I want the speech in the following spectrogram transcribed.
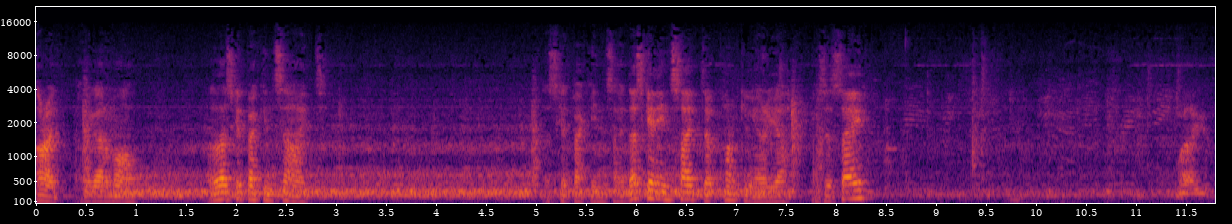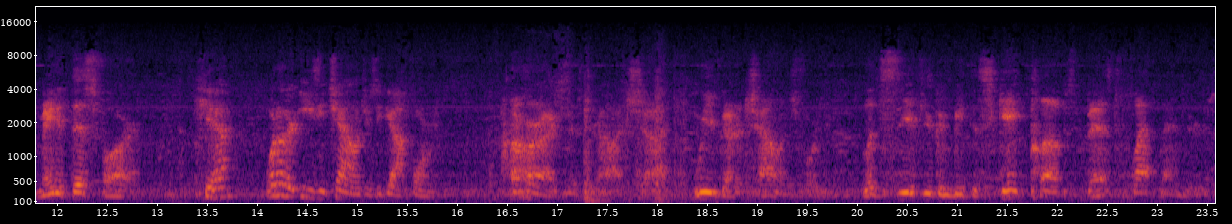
Alright, I got them all. Well, let's get back inside. Let's get back inside. Let's get inside the parking area, as I say. Well, you've made it this far. Yeah? What other easy challenges you got for me? All right, Mr. Hotshot. We've got a challenge for you. Let's see if you can beat the skate club's best flatlanders.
